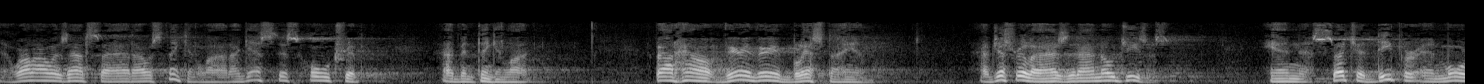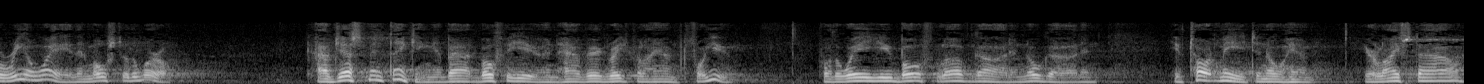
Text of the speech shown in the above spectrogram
And while I was outside, I was thinking a lot. I guess this whole trip, I've been thinking a lot about how very, very blessed I am. I've just realized that I know Jesus in such a deeper and more real way than most of the world. I've just been thinking about both of you and how very grateful I am for you, for the way you both love God and know God, and you've taught me to know Him. Your lifestyle,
